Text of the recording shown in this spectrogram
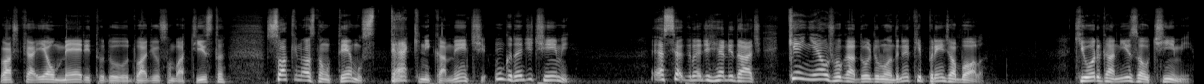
Eu acho que aí é o mérito do, do Adilson Batista. Só que nós não temos, tecnicamente, um grande time. Essa é a grande realidade. Quem é o jogador do Londrina que prende a bola? Que organiza o time?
